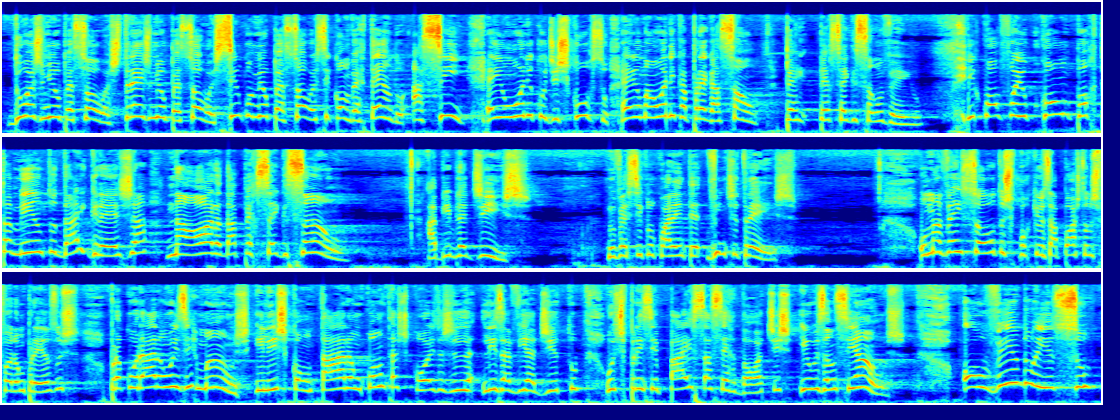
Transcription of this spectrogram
duas mil pessoas, três mil pessoas, cinco mil pessoas se convertendo, assim, em um único discurso, em uma única pregação, perseguição veio. E qual foi o comportamento da igreja na hora da perseguição? A Bíblia diz, no versículo 40, 23. Uma vez soltos, porque os apóstolos foram presos, procuraram os irmãos e lhes contaram quantas coisas lhes havia dito os principais sacerdotes e os anciãos. Ouvindo isso,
